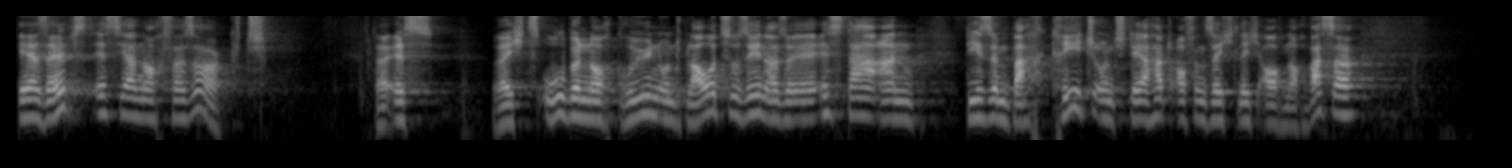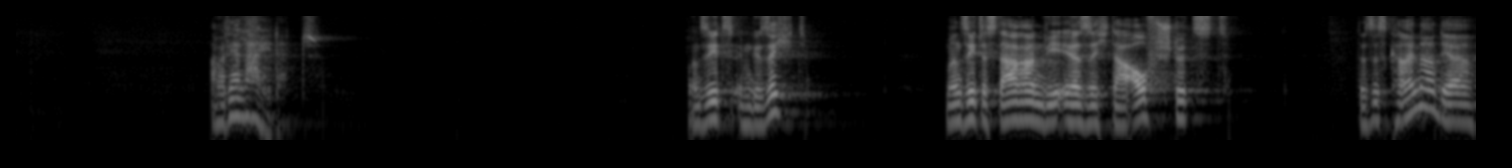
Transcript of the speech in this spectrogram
Er selbst ist ja noch versorgt. Da ist rechts oben noch grün und blau zu sehen, also er ist da an diesem Bach Kriet und der hat offensichtlich auch noch Wasser, aber der leidet. Man sieht es im Gesicht, man sieht es daran, wie er sich da aufstützt. Das ist keiner, der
